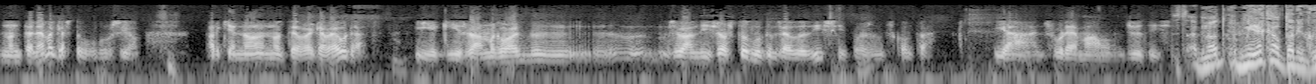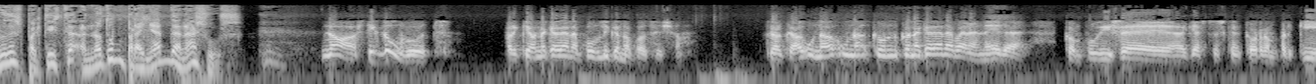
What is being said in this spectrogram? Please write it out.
no entenem aquesta evolució, perquè no, no té res a veure. I aquí es van, acabar- ens van dir, això és tot el que ens heu de dir, sí, doncs, escolta, ja ens veurem al judici. Not, mira que el Toni Cruz és pactista, et noto un prenyat de nassos. No, estic dolgut, perquè una cadena pública no pot fer això. Que, que, una, una, que un- que una cadena bananera, com pugui ser aquestes que corren per aquí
